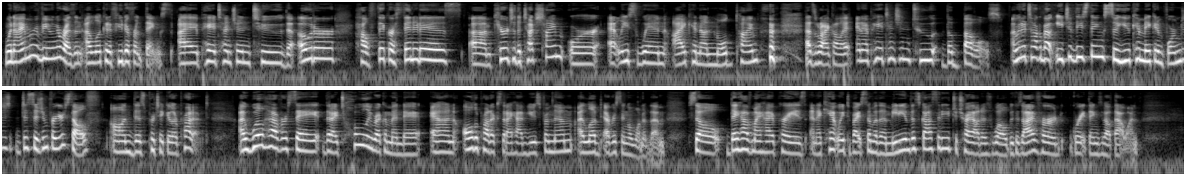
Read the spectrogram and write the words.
When I'm reviewing a resin, I look at a few different things. I pay attention to the odor, how thick or thin it is, um, cure to the touch time, or at least when I can unmold time. That's what I call it. And I pay attention to the bubbles. I'm going to talk about each of these things so you can make an informed decision for yourself on this particular product. I will, however, say that I totally recommend it, and all the products that I have used from them, I loved every single one of them. So they have my high praise, and I can't wait to buy some of the medium viscosity to try out as well because I've heard great things about that one.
